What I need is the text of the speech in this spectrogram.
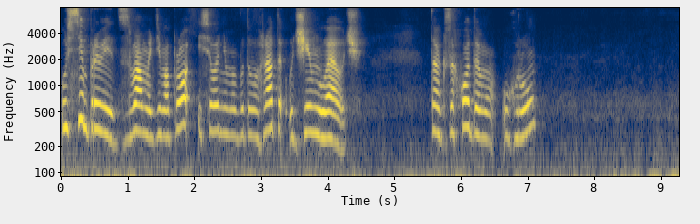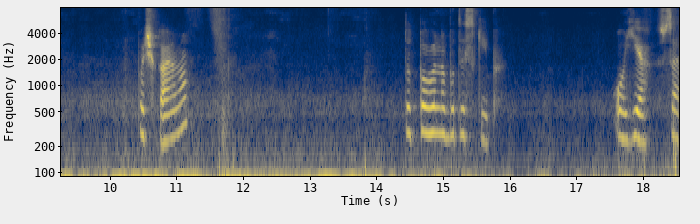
Усім привіт! З вами Діма Про, і сьогодні ми будемо грати у Gym Lounge. Так, заходимо у гру. Почекаємо. Тут повинно бути скіп. О, є, все.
